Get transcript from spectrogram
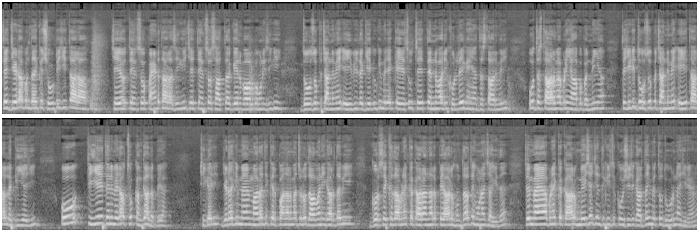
ਤੇ ਜਿਹੜਾ ਬੰਦਾ ਇੱਕ ਛੋਟੀ ਜੀ ਧਾਰਾ, ਚਾਹੇ ਉਹ 365 ਧਾਰਾ ਸੀਗੀ, ਚਾਹੇ 307 ਅੱਗੇ ਇਨਵੋਲਵ ਹੋਣੀ ਸੀਗੀ 295 ਏ ਵੀ ਲੱਗੀ ਹੈ, ਕਿਉਂਕਿ ਮੇਰੇ ਕੇਸ ਉੱਥੇ ਤਿੰਨ ਵਾਰੀ ਖੁੱਲੇ ਗਏ ਆ ਦਸਤਾਰ ਮੇਰੀ। ਉਹ ਦਸਤਾਰ ਮੈਂ ਆਪਣੀ ਆਪ ਬੰਨੀ ਆ ਤੇ ਜਿਹੜੀ 295 ਏ ਧਾਰਾ ਲੱਗੀ ਹੈ ਜੀ, ਉਹ ਤੀਏ ਦਿਨ ਮੇਰਾ ਉੱਥੋਂ ਕੰਗਾ ਲੱਭਿਆ। ਠੀਕ ਹੈ ਜੀ, ਜਿਹੜਾ ਕਿ ਮੈਂ ਮਹਾਰਾਜ ਦੀ ਕਿਰਪਾ ਨਾਲ ਮੈਂ ਚਲੋ ਦਾਵਾ ਨਹੀਂ ਕਰਦਾ ਵੀ ਗੁਰਸਿੱਖ ਦਾ ਆਪਣੇ ਕਕਾਰਾਂ ਨਾਲ ਪਿਆਰ ਹੁੰਦਾ ਤੇ ਹੋਣਾ ਚਾਹੀਦਾ ਤੇ ਮੈਂ ਆਪਣੇ ਕਕਾਰ ਹਮੇਸ਼ਾ ਜ਼ਿੰਦਗੀ 'ਚ ਕੋਸ਼ਿਸ਼ ਕਰਦਾ ਹੀ ਮੇਰੇ ਤੋਂ ਦੂਰ ਨਾ ਜੀ ਰਹਿਣ।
